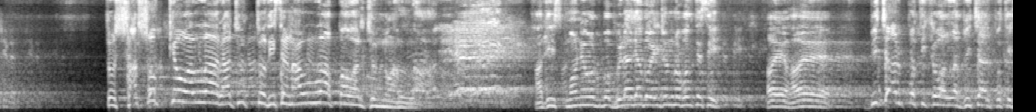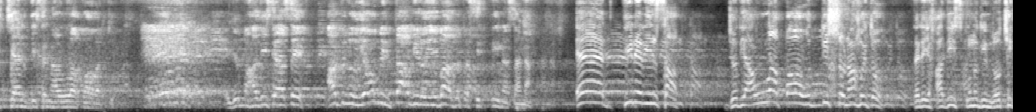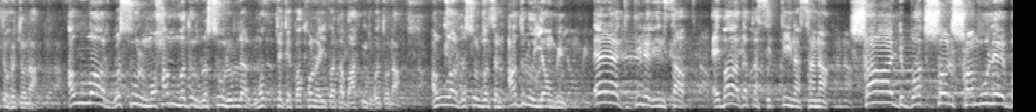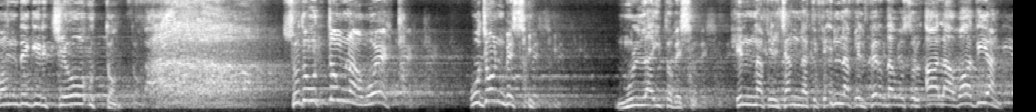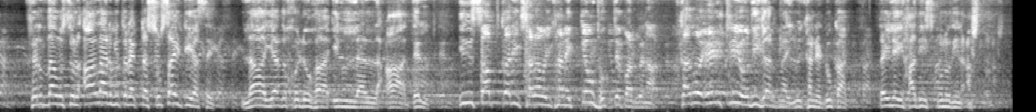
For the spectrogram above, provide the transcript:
তো শাসককেও আল্লাহ রাজত্ব দিছেন আল্লাহ পাওয়ার জন্য আল্লাহ। হাদিস মনে উঠবো, ভুলে যাব এই জন্য বলতেছি, হয় হয় বিচারপতিকেও আল্লাহ বিচারপতির চেয়ার দিছেন আল্লাহ পাওয়ার জন্য। এই জন্য হাদিসে আছে, আদলু ইয়াউমিন তাবিলু ইবাদাতা সিত্তিনা সানা। এক দিনের ইনসাফ। যদি আল্লাহ পাওয়া উদ্দেশ্য না হইতো, তাহলে এই হাদিস কোনোদিন রচিত হতো না। আল্লাহর রসুল মোহাম্মদুর রসুল উল্লাহর মুখ থেকে কখনো এই কথা বাহির হতো না। আল্লাহর রসুল বলছেন, আদলু ইয়াউমিন, এক দিনের ইনসাফ এবাদাতা সিত্তিনা সানা, ষাট বৎসর সমূলে বন্দেগীর চেয়েও উত্তম। শুধু উত্তম না, ওয়েট, ওজন বেশি। মূল্যায়িত বেশি। ইন্না ফিল জান্নাতি ইন্না ফিল ফিরদাউসুল আলা ওয়াদিয়ান। ফিরদাউসুল আলার ভিতরে একটা সোসাইটি আছে। লা ইয়াদখুলুহা ইল্লাল আদিল। ইনসাফকারী ছাড়া ওইখানে কেউ ঢুকতে পারবে না। কারও এন্ট্রি অধিকার নাই, ওইখানে ঢুকার। তাইলে এই হাদিস কোনোদিন আসতো না।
